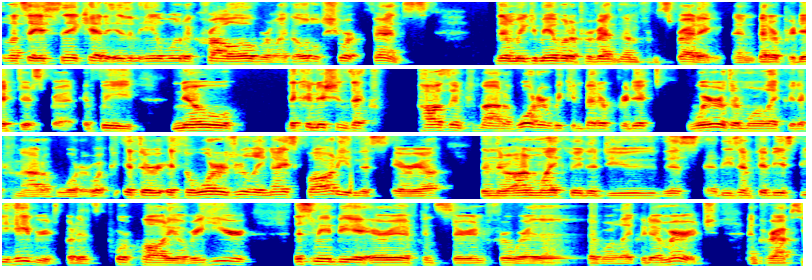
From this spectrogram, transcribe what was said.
let's say, a snakehead isn't able to crawl over, like a little short fence then we can be able to prevent them from spreading and better predict their spread. If we know the conditions that cause them to come out of water, we can better predict where they're more likely to come out of water. What, if they're if the water is really nice quality in this area, then they're unlikely to do this these amphibious behaviors. But it's poor quality over here, this may be an area of concern for where they're more likely to emerge. And perhaps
